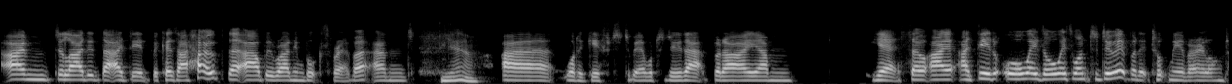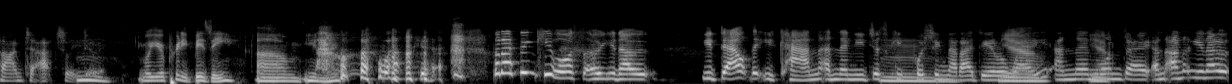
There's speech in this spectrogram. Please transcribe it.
I'm delighted that I did because I hope that I'll be writing books forever. And yeah, uh, what a gift to be able to do that. But I um yeah, so I I did always always want to do it, but it took me a very long time to actually do mm. it. Well, you're pretty busy, um, you know. well, yeah, but I think you also, you know, you doubt that you can, and then you just keep pushing mm. that idea yeah. away, and then yeah. one day, and and you know,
